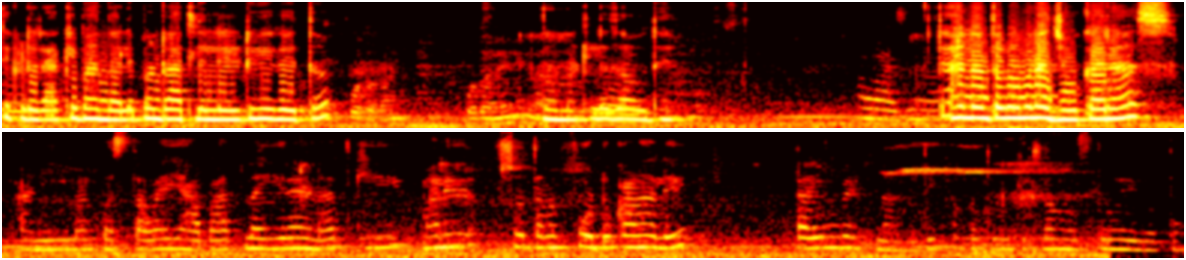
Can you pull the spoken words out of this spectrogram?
तिकडे राखी बांधायला पण रात्री लेट गे तर म्हटलं जाऊ दे. त्यानंतर मग म्हणा जीव काय रास? आणि मला पस्तावा ह्या बात नाही राहणार की मला स्वतःला फोटो काढाले टाईम भेटणार ते का तुम्ही तिथला मस्त होईल होता.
